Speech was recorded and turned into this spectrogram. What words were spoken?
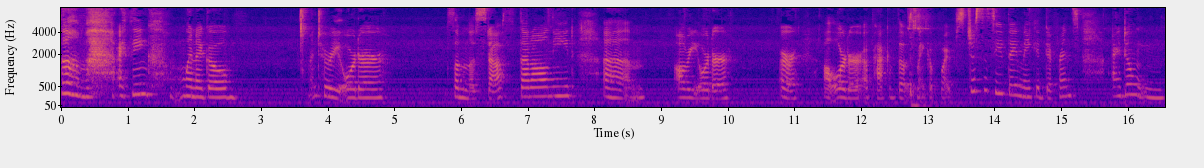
um, I think when I go to reorder some of the stuff that I'll need, um, I'll reorder or I'll order a pack of those makeup wipes just to see if they make a difference. I don't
